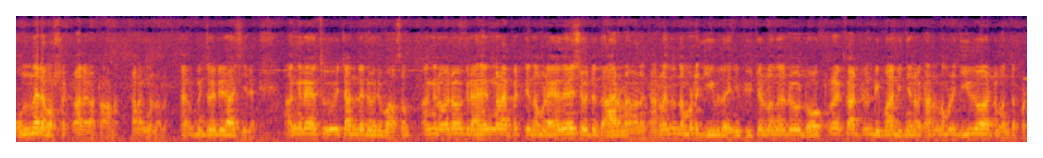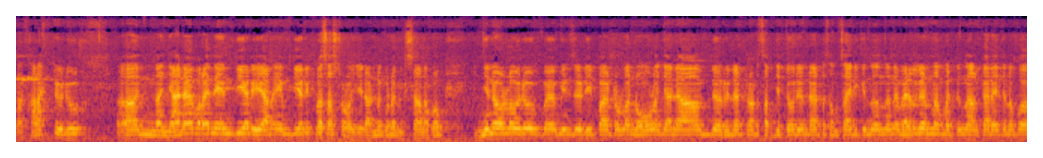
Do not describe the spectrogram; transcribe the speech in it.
ഒന്നര വർഷ കാലഘട്ടമാണ് കറങ്ങുന്നത് മീൻസ് ഒരു രാശിയിൽ. അങ്ങനെ ചന്ദ്രൻ ഒരു മാസം. അങ്ങനെ ഓരോ ഗ്രഹങ്ങളെ പറ്റി നമ്മൾ ഏകദേശം ഒരു ധാരണ വേണം. കാരണം ഇത് നമ്മുടെ ജീവിതം. ഇനി ഫ്യൂച്ചറിൽ ഒരു ഡോക്ടറെക്കാട്ടിലും ഡിമാൻഡ് ഇങ്ങനെ കാരണം നമ്മുടെ ജീവിതമായിട്ട് ബന്ധപ്പെട്ട. കറക്റ്റ് ഒരു ഞാൻ പറയുന്ന എം തിയറിയാണ് എം തിയറി പ്ലസ് അസ്ട്രോളജി രണ്ടും കൂടെ മിക്സ് ആണ്. അപ്പം ഇങ്ങനെയുള്ള ഒരു മീൻസ് ഡീപ്പായിട്ടുള്ള നോളജ് അല്ല റിലേറ്റഡ് സബ്ജക്റ്റ് ഓറിയന്റഡ് ആയിട്ട് സംസാരിക്കുന്നതെന്ന് തന്നെ വിരലെണ്ണാൻ പറ്റുന്ന ആൾക്കാരെ ചിലപ്പോൾ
